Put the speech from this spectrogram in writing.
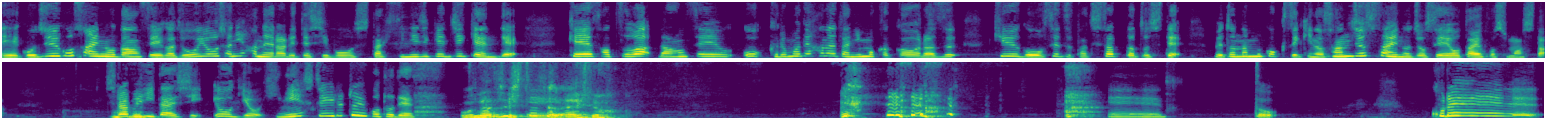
えー、55歳の男性が乗用車にはねられて死亡したひき逃げ事件で、警察は男性を車ではねたにもかかわらず、救護をせず立ち去ったとして、ベトナム国籍の30歳の女性を逮捕しました。調べに対し、容疑を否認しているということです。同じ人じゃないの？えー っと、これ、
